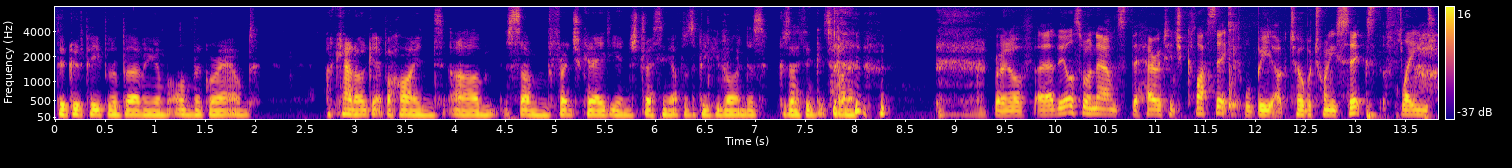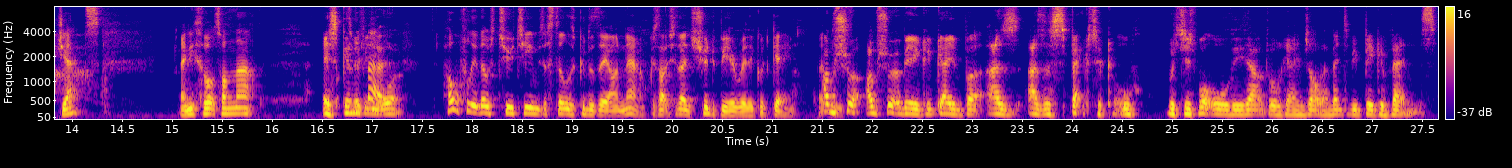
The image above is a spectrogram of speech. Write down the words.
the good people of Birmingham on the ground. I cannot get behind um, some French Canadians dressing up as the Peaky Blinders because I think it's funny. Fair enough. Uh, they also announced the Heritage Classic will be October 26th, Flames Jets. Any thoughts on that? it's going To be fair, hopefully those two teams are still as good as they are now, because actually then should be a really good game. I'm least. sure. I'm sure it'll be a good game, but as as a spectacle, which is what all these outdoor games are, they're meant to be big events.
